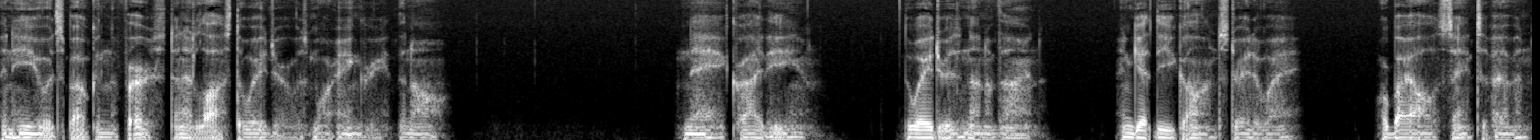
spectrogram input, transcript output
and he who had spoken the first and had lost the wager was more angry than all. Nay, cried he, the wager is none of thine, and get thee gone straightway, or by all saints of heaven,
